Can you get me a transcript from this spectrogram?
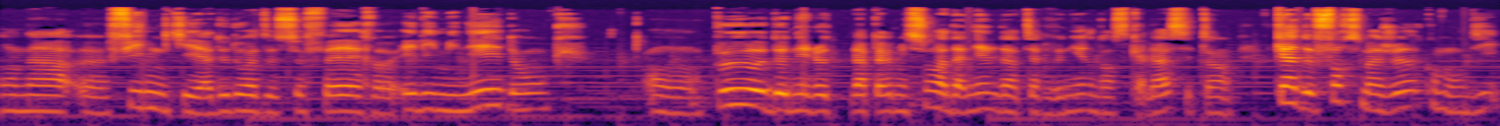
on a euh, Finn qui est à deux doigts de se faire euh, éliminer, donc on peut donner la permission à Daniel d'intervenir dans ce cas-là. C'est un cas de force majeure, comme on dit.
